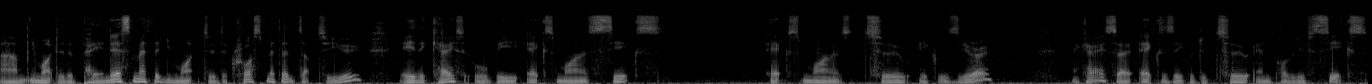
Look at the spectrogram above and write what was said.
Um, you might do the P and S method, you might do the cross method, it's up to you. Either case, it will be x minus 6, x minus 2 equals 0. Okay, so x is equal to 2 and positive 6.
